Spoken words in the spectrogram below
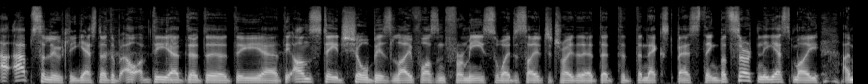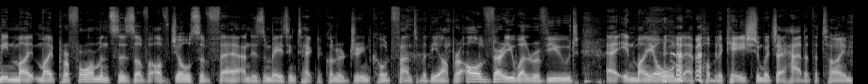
Uh, absolutely, yes. No, the uh, the uh, the the the, uh, the onstage showbiz life wasn't for me, so I decided to try the, the the, next best thing. But certainly, yes, my I mean my, my performances of of Joseph uh, and his amazing Technicolor Dreamcoat Phantom of the Opera, all very well reviewed uh, in my own uh, publication, which I had at the time.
